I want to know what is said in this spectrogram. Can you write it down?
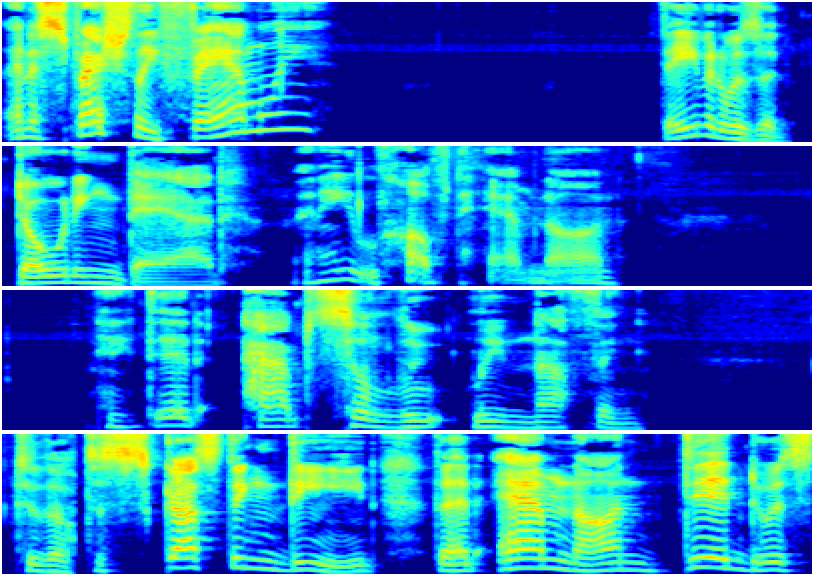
and especially family. David was a doting dad, and he loved Amnon. And He did absolutely nothing to the disgusting deed that Amnon did to his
